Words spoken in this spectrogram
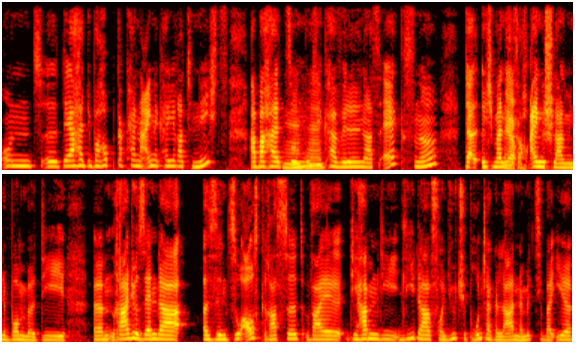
und äh, der halt überhaupt gar keine eigene Karriere hatte, nichts. Aber halt so ein Musiker will Nas Ex, ne? Da, ich meine, das Ja. ist auch eingeschlagen wie eine Bombe. Die ähm, Radiosender äh, sind so ausgerastet, weil die haben die Lieder von YouTube runtergeladen, damit sie bei ihr,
